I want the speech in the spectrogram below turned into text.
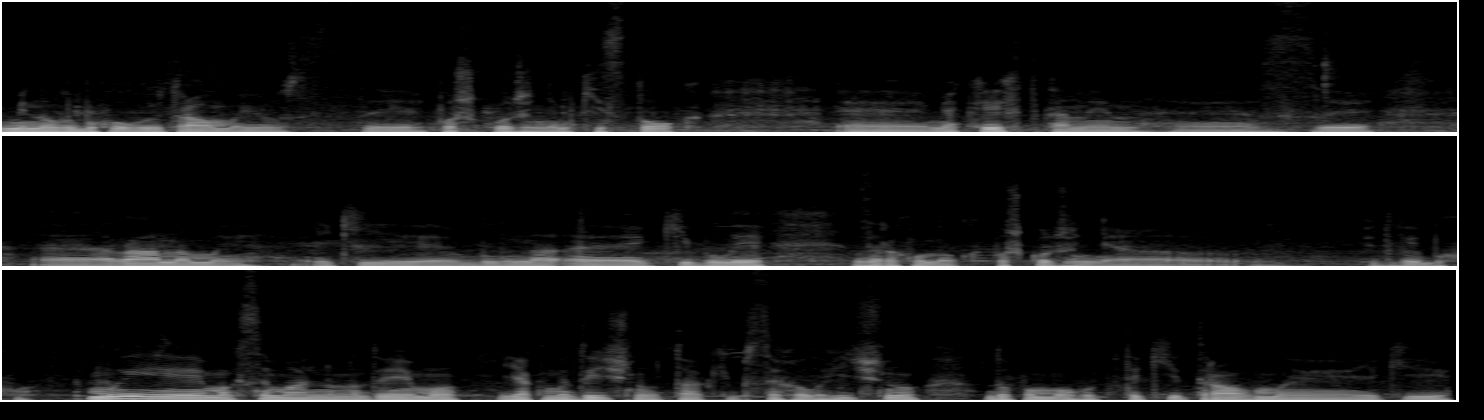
міновибуховою травмою, з пошкодженням кісток, м'яких тканин, е, з е, ранами, які були, е, які були за рахунок пошкодження від вибуху. Ми максимально надаємо як медичну, так і психологічну допомогу. Такі травми, які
